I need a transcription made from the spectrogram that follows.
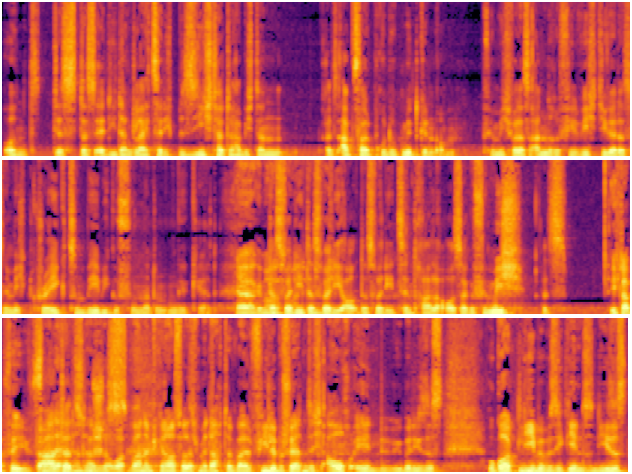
Und das, dass er die dann gleichzeitig besiegt hatte, habe ich dann als Abfallprodukt mitgenommen. Für mich war das andere viel wichtiger, dass nämlich Craig zum Baby gefunden hat und umgekehrt. Ja, genau, Das das war die, das war die, das war die zentrale Aussage für mich als Ich glaube, für, für alle Vater, Elternteile. Zuschauer. Das war nämlich genau das, was ich mir dachte, weil viele beschwerten sich auch eben über dieses, oh Gott, Liebe besiegt jenes und dieses.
